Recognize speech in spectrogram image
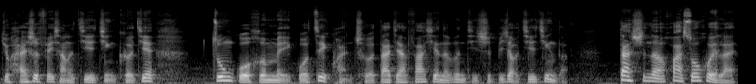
就还是非常的接近。可见中国和美国这款车大家发现的问题是比较接近的。但是呢，话说回来，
